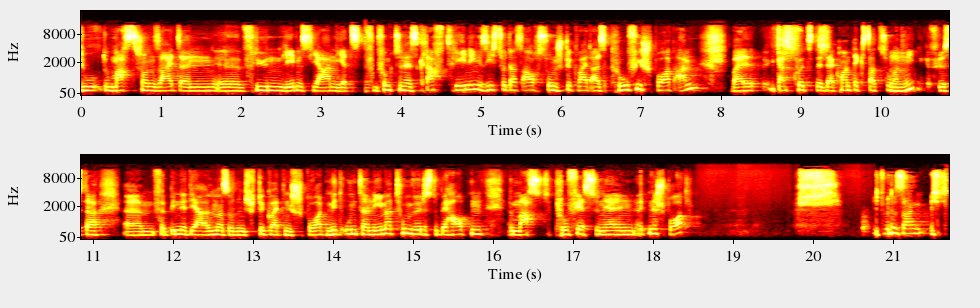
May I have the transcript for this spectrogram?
du, du machst schon seit deinen äh, frühen Lebensjahren jetzt funktionelles Krafttraining. Siehst du das auch so ein Stück weit als Profisport an? Weil ganz kurz der, der Kontext dazu, mhm. Athletengeflüster ähm, verbindet ja immer so ein Stück weit den Sport mit Unternehmertum, würdest du behaupten? Behaupten, du machst professionellen Fitnesssport? Ich würde sagen, ich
